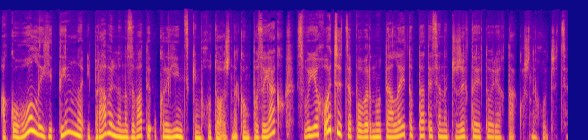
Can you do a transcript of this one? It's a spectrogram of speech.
а кого легітимно і правильно називати українським художником? Позаяк своє хочеться повернути, але й топтатися на чужих територіях також не хочеться.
